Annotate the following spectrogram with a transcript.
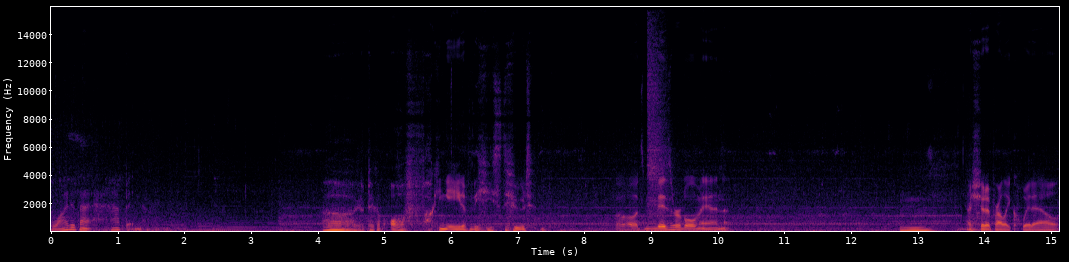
Why did that happen? Oh, I gotta pick up all fucking eight of these, dude. Oh, it's miserable, man. Mm, I should have probably quit out.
